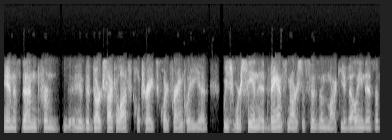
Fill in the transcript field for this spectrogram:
And it's done from the dark psychological traits, quite frankly. Uh, we, we're seeing advanced narcissism, Machiavellianism,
